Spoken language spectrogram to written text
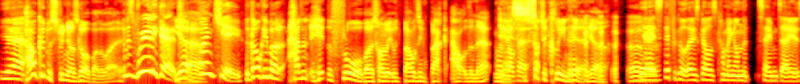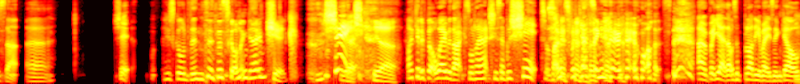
Yeah. How good was Škriniar's goal, by the way? It was really good. Yeah. Thank you. The goalkeeper hadn't hit the floor by the time it was bouncing back out of the net. I love Yes. it. Such a clean hit. Yeah, yeah, it's difficult those goals coming on the same day as that. Uh, shit. Who scored in the, the Scotland game? Schick. Shit. Yeah, yeah. I could have got away with that because what I actually said was shit. as I was forgetting who it was. Uh, but yeah, that was a bloody amazing goal.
